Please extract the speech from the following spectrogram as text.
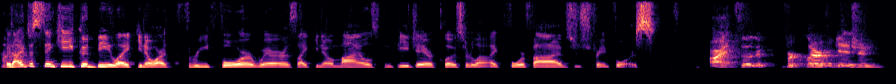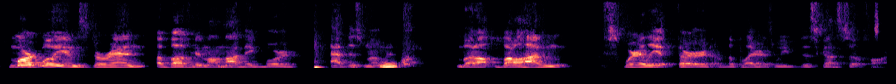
And I just think he could be like you know our three four, whereas like you know Miles and PJ are closer to like four fives or straight fours. All right. So to, for clarification, Mark Williams, Duren above him on my big board at this moment, Ooh. but I'll, but I'll have him squarely at third of the players we've discussed so far.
